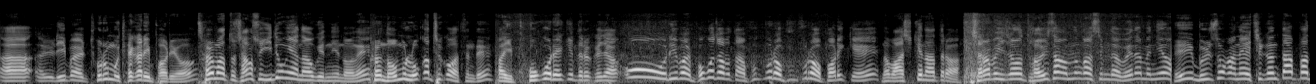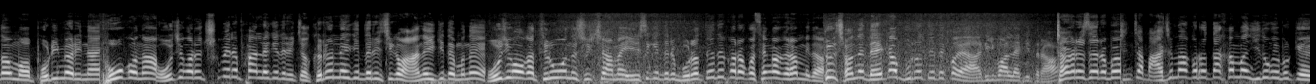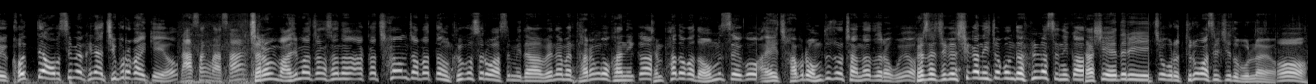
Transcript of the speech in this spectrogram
아 리발 도루묵 대가리 버려. 설마 또 장수 이동해야 나오겠니 너네? 그럼 너무 록 같을 것 같은데? 아 이 보고 래끼들은 그냥 오 리발 보고 잡았다. 부풀어 부풀어 버릴게. 너 맛있게 나더라. 자 여러분 이젠 더 이상 없는 것 같습니다. 왜냐면요 이 물속 안에 지금 딱 봐도 뭐 보리멸이나 보거나 오징어를 추배를 파는 애기들 있죠. 그런 애기들이 지금 안에 있기 때문에 오징어가 들어오는 즉시 아마 이 새끼들을 물어뜯을 거라고 생각을 합니다. 그 전에 내가 물어뜯을 거야 리발 애기들아. 자 그래서 여러분 진짜 마지막으로 딱 한번 이동해 볼게요. 겉대 없으면 그냥 집으로 갈게요. 나상나사 자 여러분 마지막 장소는 아까 처음 잡았던 그곳으로 왔습니다. 왜냐면 다른 곳 가니까 지금 파도가 너무 세고 아예 잡을 엄두조차 안 나더라고요. 그래서 지금 시간이 조금 더 흘렀으니까 다시 애들이 이쪽으로 들어왔을지도 몰라요. 어.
